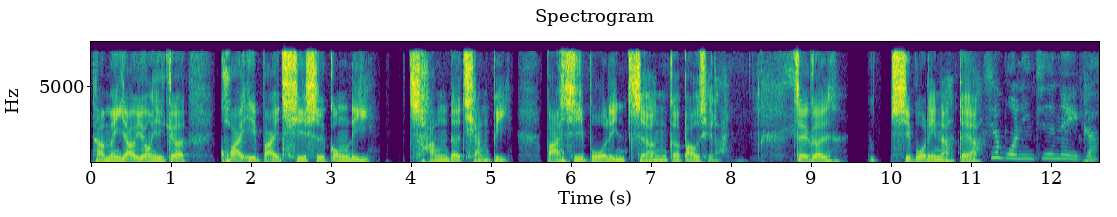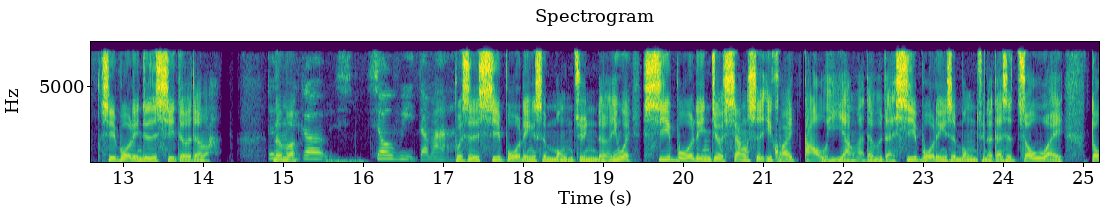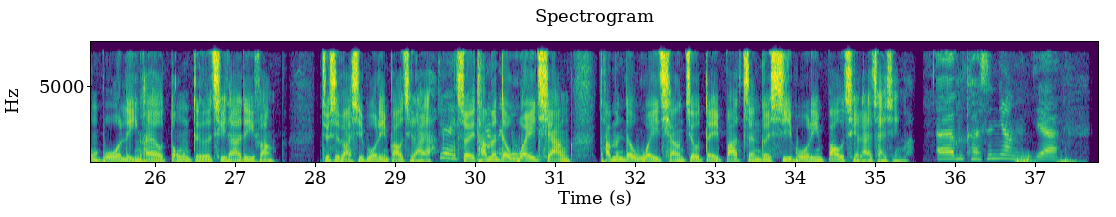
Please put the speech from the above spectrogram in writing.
他们要用一个快一百七十公里长的墙壁，把西柏林整个包起来。这个西柏林啊，对啊。西柏林是那个。西柏林就是西德的嘛。那么。不是，西柏林是盟军的，因为西柏林就像是一块岛一样嘛，对不对？西柏林是盟军的，但是周围东柏林还有东德其他地方，就是把西柏林包起来啊。对。所以他们的围墙，他们的围墙就得把整个西柏林包起来才行嘛。嗯，可是那样子，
